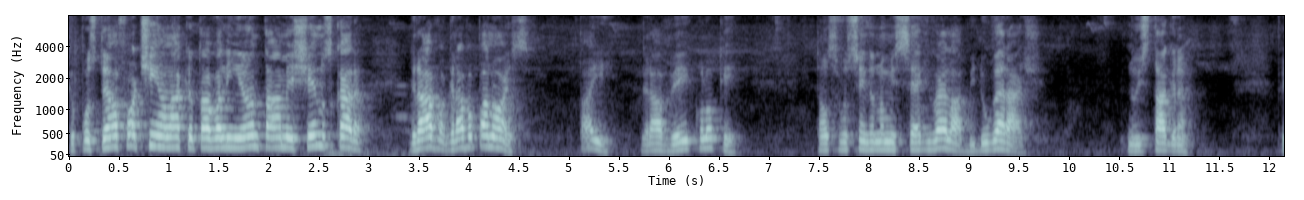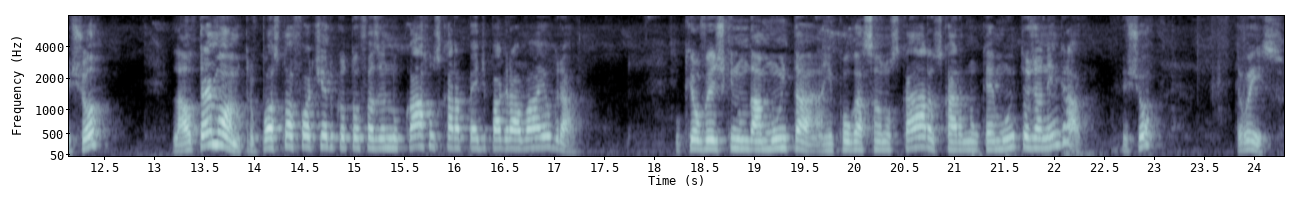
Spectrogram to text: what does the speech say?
Eu postei uma fotinha lá que eu tava alinhando, tava mexendo, os caras... Grava, grava pra nós. Tá aí. Gravei e coloquei. Então se você ainda não me segue, vai lá, Bidu Garage. No Instagram. Fechou? Lá o termômetro. Eu posto uma fotinha do que eu tô fazendo no carro, os caras pedem pra gravar, eu gravo. O que eu vejo que não dá muita empolgação nos caras, os caras não querem muito, eu já nem gravo. Fechou? Então é isso.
